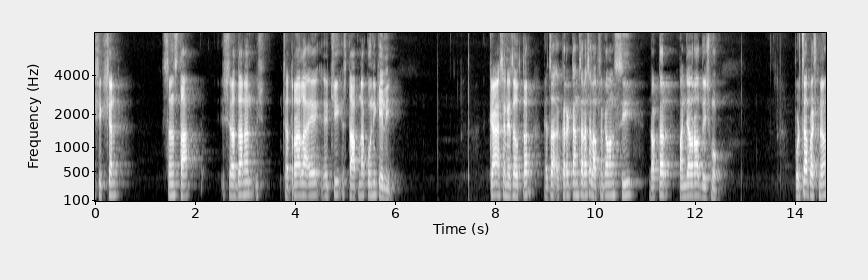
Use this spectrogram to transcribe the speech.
शिक्षण संस्था श्रद्धानंद छत्रालयाची स्थापना कोणी केली? काय असेल याचं उत्तर? याचा करेक्ट आन्सर असेल ऑप्शन क्रमांक सी डॉक्टर पंजाबराव देशमुख. पुढचा प्रश्न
